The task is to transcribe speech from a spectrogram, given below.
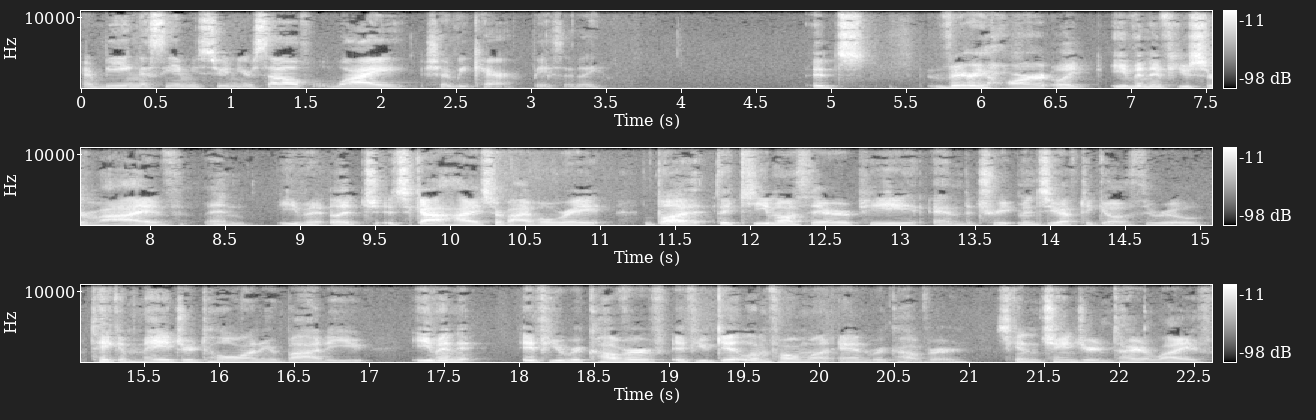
and being a CMU student yourself, why should we care, basically? it's very hard like even if you survive and even like it's got high survival rate but the chemotherapy and the treatments you have to go through take a major toll on your body. You- even if you recover if you get lymphoma and recover it's going to change your entire life.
